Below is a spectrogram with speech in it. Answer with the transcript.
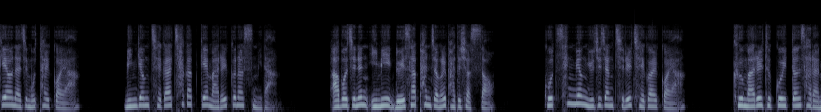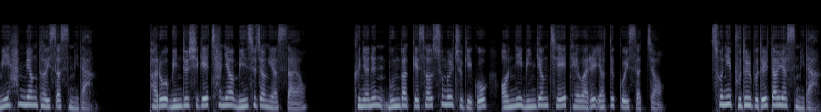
깨어나지 못할 거야. 민경채가 차갑게 말을 끊었습니다. 아버지는 이미 뇌사 판정을 받으셨어. 곧 생명 유지 장치를 제거할 거야. 그 말을 듣고 있던 사람이 한 명 더 있었습니다. 바로 민두식의 차녀 민수정이었어요. 그녀는 문 밖에서 숨을 죽이고 언니 민경채의 대화를 엿듣고 있었죠. 손이 부들부들 떨렸습니다.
